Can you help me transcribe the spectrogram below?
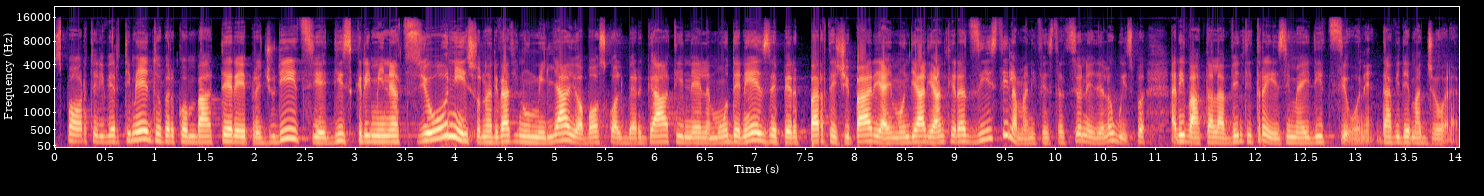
Sport e divertimento per combattere pregiudizi e discriminazioni. Sono arrivati in un migliaio a Bosco Albergati nel Modenese per partecipare ai mondiali antirazzisti. La manifestazione della WISP è arrivata alla ventitreesima edizione. Davide Maggiore.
